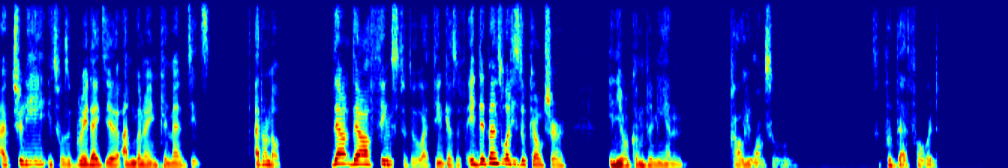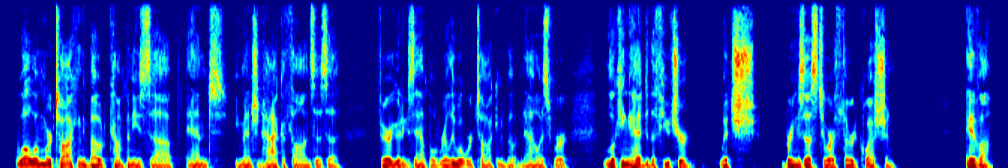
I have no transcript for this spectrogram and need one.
actually, it was a great idea. I'm going to implement it. I don't know. There, there are things to do, I think, as if it depends what is the culture in your company and how you want to, to put that forward. Well, when we're talking about companies, uh, and you mentioned hackathons as a very good example, really what we're talking about now is we're looking ahead to the future, which brings us to our third question. Eva,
